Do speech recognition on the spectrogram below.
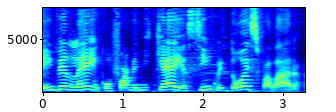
em Belém, conforme Miqueias 5 e 2 falara.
